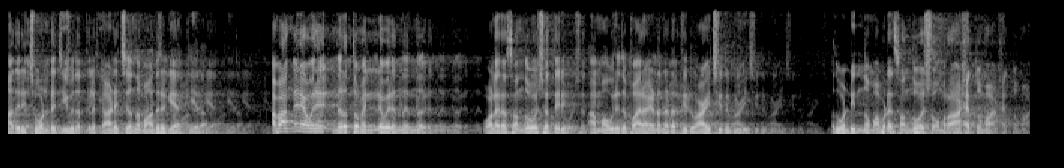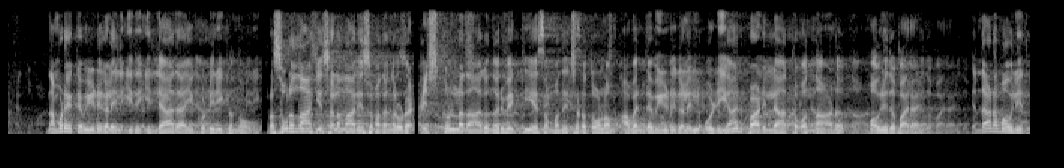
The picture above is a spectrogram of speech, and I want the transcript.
ആദരിച്ചുകൊണ്ട് ജീവിതത്തിൽ കാണിച്ചു തന്ന മാതൃകയാക്കിയതാണ് അപ്പൊ അങ്ങനെ അവർ നൃത്തം എല്ലാവരും നിന്ന് വളരെ സന്തോഷത്തിൽ ആ മൗലിദ് പാരായണം നടത്തി ദുആ ചെയ്തു അതുകൊണ്ട് ഇന്നും അവിടെ സന്തോഷവും റാഹത്തുമാണ്. നമ്മുടെയൊക്കെ വീടുകളിൽ ഇത് ഇല്ലാതായിക്കൊണ്ടിരിക്കുന്നു. അലൈഹി വസല്ലം തങ്ങളുടെ ഇഷ്കുള്ളതാകുന്ന ഒരു വ്യക്തിയെ സംബന്ധിച്ചിടത്തോളം അവന്റെ വീടുകളിൽ ഒഴിയാൻ പാടില്ലാത്ത ഒന്നാണ് മൗലിദ് പാരായണം. എന്താണ് മൗലിദ്?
